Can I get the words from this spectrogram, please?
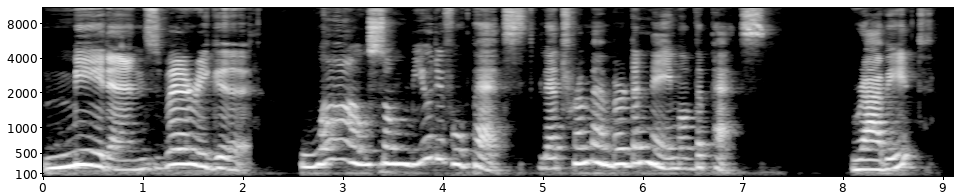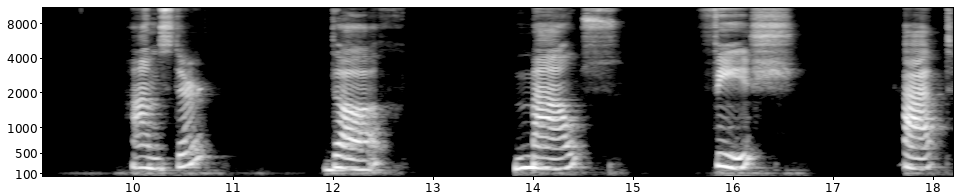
Mittens. Very good. Wow, some beautiful pets. Let's remember the name of the pets. Rabbit, hamster, dog, mouse, fish, cat,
